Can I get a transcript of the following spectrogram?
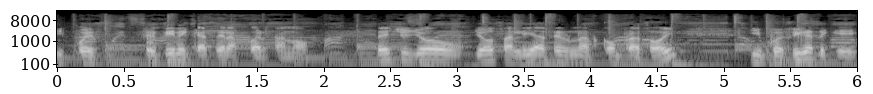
y pues se tiene que hacer a fuerza, ¿no? De hecho yo, yo salí a hacer unas compras hoy y pues fíjate que,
